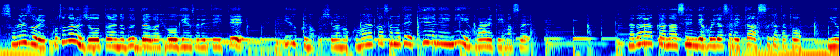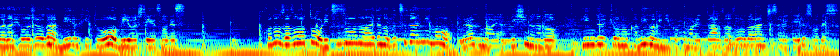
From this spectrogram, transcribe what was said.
それぞれ異なる状態のブッダが表現されていて衣服のシワの細やかさまで丁寧に彫られています。なだらかな線で彫り出された姿と柔和な表情が見る人を魅了しているそうです。この座像と立像の間の仏眼にもブラフマーやビシュヌなどヒンドゥー教の神々に囲まれた座像が安置されているそうです。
